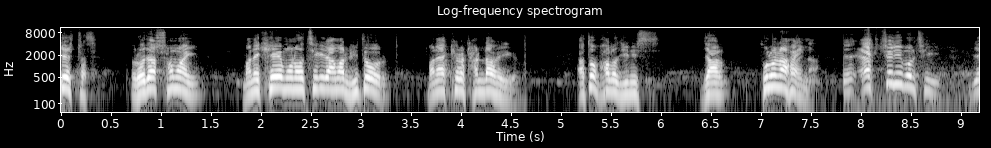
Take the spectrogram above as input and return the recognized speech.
টেস্ট আছে। রোজার সময় মানে খেয়ে মনে হচ্ছে কি যে আমার ভিতর মানে একেবারে ঠান্ডা হয়ে গেল। এত ভালো জিনিস যার তুলনা হয় না। অ্যাকচুয়ালি বলছি যে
